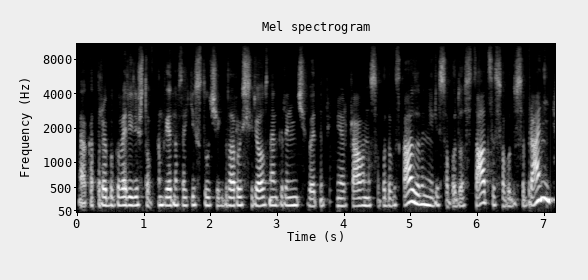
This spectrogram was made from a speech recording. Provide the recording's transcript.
а, которые бы говорили, что конкретно в таких случаях Беларусь серьезно ограничивает, например, право на свободу высказывания или свободу ассоциации, свободу собраний.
